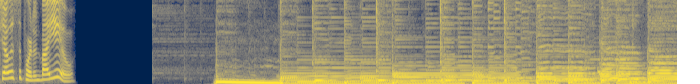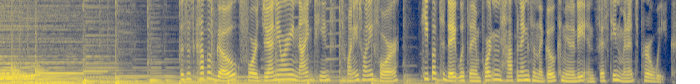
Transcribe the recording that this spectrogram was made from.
show is supported by you. This is Cup of Go for January 19th, 2024. Keep up to date with the important happenings in the Go community in 15 minutes per week.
